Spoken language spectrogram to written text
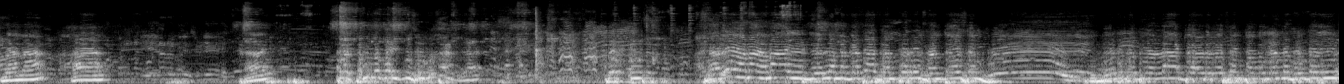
నానా కొత్తలో పై కూర్చోబోతాడు సరే అమ్మా అమ్మా ఈ జిల్లమ్మ గత సంతోషం సంతోషం వేదిక ఎలా ఆడ వేసం తమ ఉంటుంది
